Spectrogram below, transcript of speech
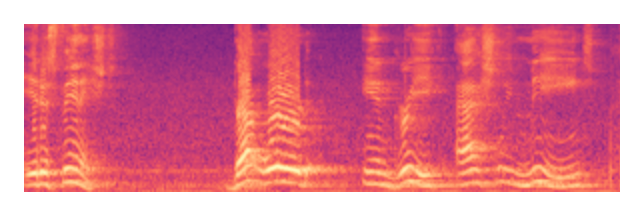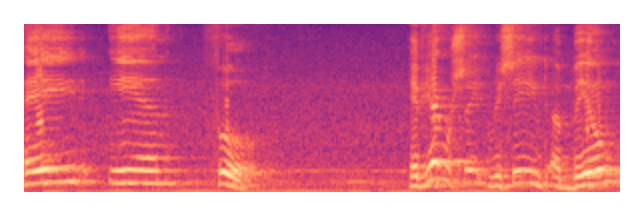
It is finished. That word in Greek actually means paid in full. Have you ever see, received a bill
